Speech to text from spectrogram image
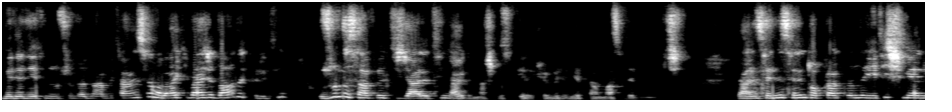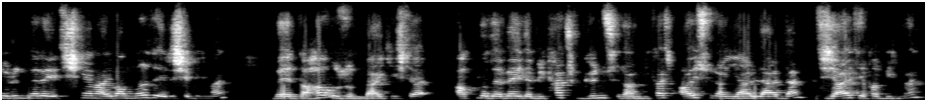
medeniyetin unsurlarından bir tanesi ama belki bence daha da kritik uzun mesafeli ticaretin yaygınlaşması gerekiyor medeniyetten bahsedebilmek için. Yani senin senin topraklarında yetişmeyen ürünlere, yetişmeyen hayvanlara da erişebilmen ve daha uzun belki işte atla deveyle birkaç gün süren, birkaç ay süren yerlerden ticaret yapabilmen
